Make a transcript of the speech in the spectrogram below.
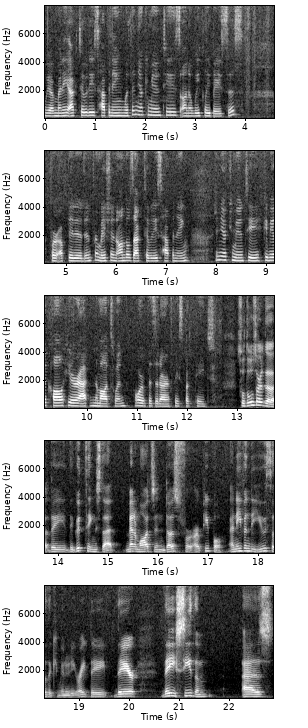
We have many activities happening within your communities on a weekly basis. For updated information on those activities happening in your community, give me a call here at Mnaamadzawin or visit our Facebook page. So those are the, the, the good things that Metamodson does for our people and even the youth of the community, right? They, they're, they see them as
